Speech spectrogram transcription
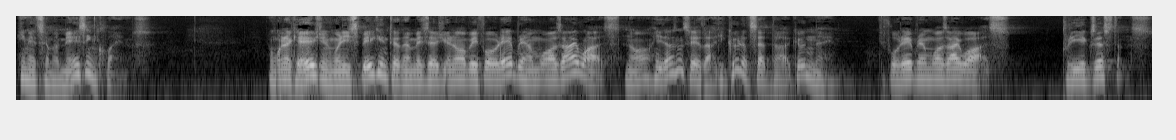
He made some amazing claims. On one occasion, when he's speaking to them, he says, You know, before Abraham was, I was. No, he doesn't say that. He could have said that, couldn't he? Before Abraham was, I was. Pre existence.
